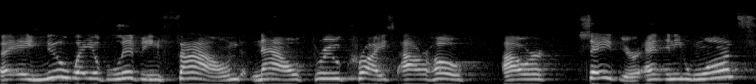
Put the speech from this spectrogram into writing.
a new way of living found now through Christ, our hope, our Savior. And, and he wants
